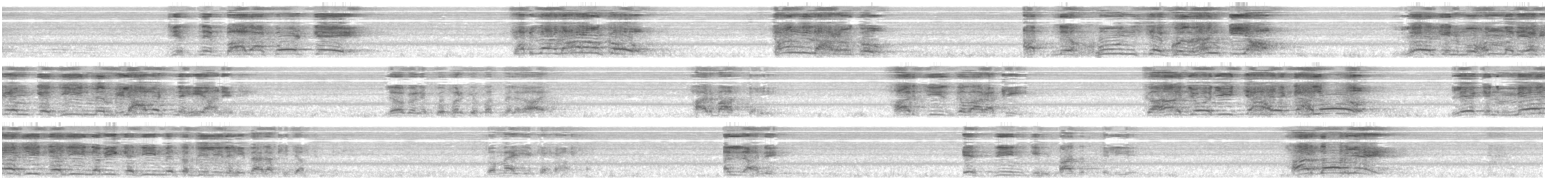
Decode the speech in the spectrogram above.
जिसने बालाकोट के कब्जादारों को संगदारों को अपने खून से गुलरंग किया, लेकिन मोहम्मद अकरम के दीन में मिलावट नहीं आने थी लोगों ने कुफर के फतवे लगाए। हर बात कही, हर चीज़ गवारा की कहा, जो जी चाहे कह लो, लेकिन मेरे जीते जी नबी के दीन में तब्दीली नहीं पैदा की जा सकती। तो मैं ये कह रहा था, अल्लाह ने इस दीन की हिफाजत के लिए हर दौर में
